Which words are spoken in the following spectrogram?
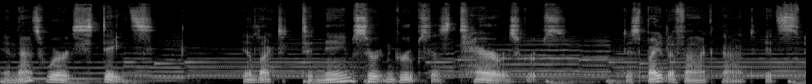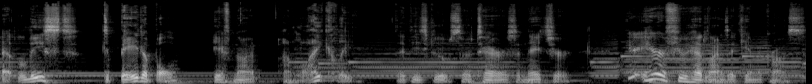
And that's where states elect to name certain groups as terrorist groups, despite the fact that it's at least debatable, if not unlikely, that these groups are terrorist in nature. Here are a few headlines I came across.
